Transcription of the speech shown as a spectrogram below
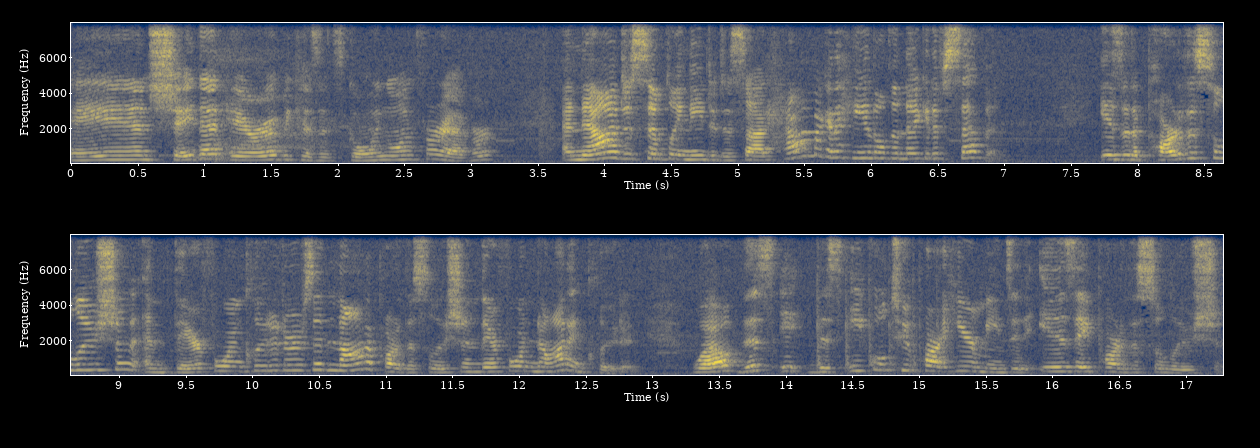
and shade that arrow because it's going on forever. And now I just simply need to decide how am I going to handle the negative 7? Is it a part of the solution and therefore included or is it not a part of the solution and therefore not included? Well, this, this equal to part here means it is a part of the solution.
